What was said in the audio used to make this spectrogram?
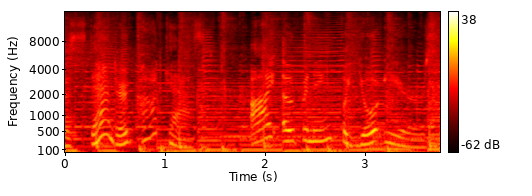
The Standard Podcast, eye opening for your ears.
